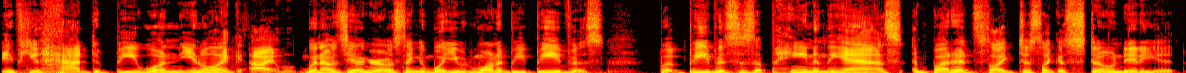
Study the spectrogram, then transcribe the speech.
if you had to be one. You know, like I when I was younger, I was thinking, well, you would want to be Beavis, but Beavis is a pain in the ass, and Butthead's like just like a stoned idiot.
